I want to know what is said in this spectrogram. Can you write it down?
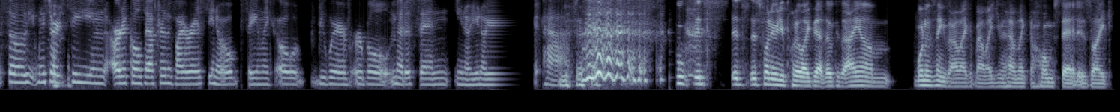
so we started seeing articles after the virus you know saying like oh beware of herbal medicine you know you know your path it's it's it's funny when you put it like that though because i um one of the things i like about like even having like the homestead is like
